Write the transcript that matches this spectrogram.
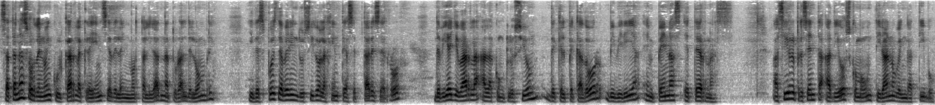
Satanás ordenó inculcar la creencia de la inmortalidad natural del hombre y después de haber inducido a la gente a aceptar ese error, debía llevarla a la conclusión de que el pecador viviría en penas eternas. Así representa a Dios como un tirano vengativo.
